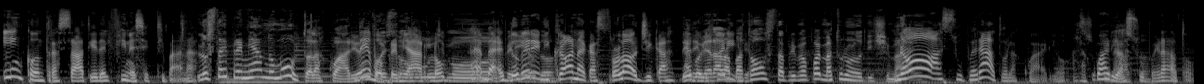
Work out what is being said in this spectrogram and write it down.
incontrastati del fine settimana. Lo stai premiando molto l'acquario. eh, Devo questo premiarlo. Eh beh, dovere di cronaca astrologica. Devo Arriverà la riferire. batosta prima o poi, ma tu non lo dici mai. No, ha superato l'acquario. Ha l'acquario ha superato. superato.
